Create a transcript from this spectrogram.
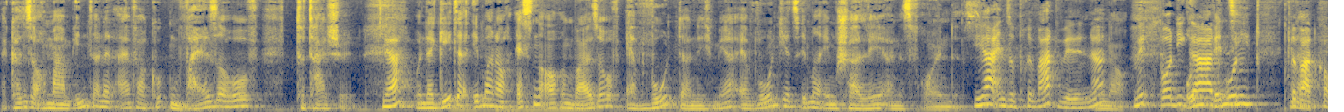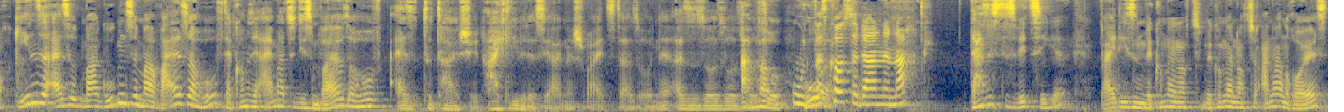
da können Sie auch mal im Internet einfach gucken. Walserhof, total schön. Ja? Und da geht er immer noch essen, auch im Walserhof. Er wohnt da nicht mehr. Er wohnt jetzt immer im Chalet eines Freundes. Ja, in so Privatvillen, ne? Genau. Mit Bodyguard und, wenn Sie- Privatkoch. Genau, gehen Sie also mal, googeln Sie mal Walserhof, dann kommen Sie einmal zu diesem Walserhof. Also total schön. Ah, ich liebe das ja in der Schweiz da so, ne? Also so, so, so, Aber, so. und was kostet da eine Nacht? das ist das Witzige bei diesen, wir kommen dann noch zu, wir kommen dann noch zu anderen Royals.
